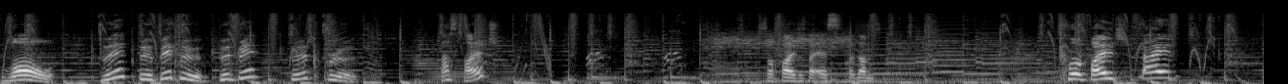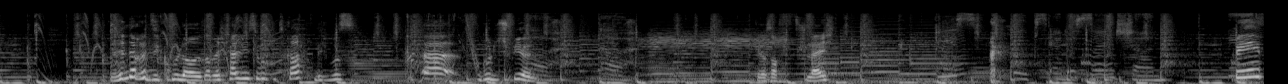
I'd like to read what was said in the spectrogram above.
Wow. Was falsch? Das war falsch, das war S, verdammt. Oh, falsch, nein! Der Hintergrund sieht cool aus, aber ich kann ihn nicht so gut betrachten. Ich muss äh, gut spielen. Okay, das ist auch schlecht. Beep.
